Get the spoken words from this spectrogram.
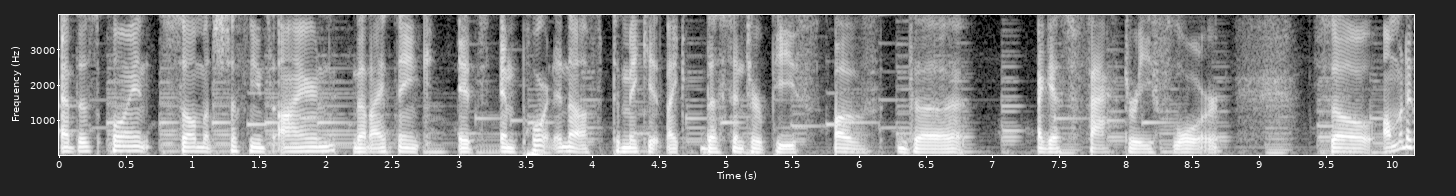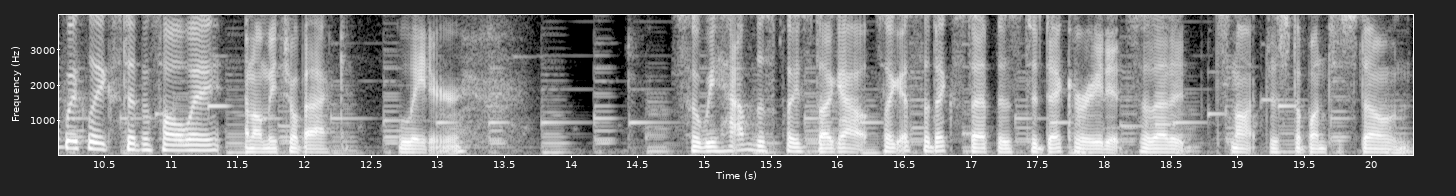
at this point. So much stuff needs iron that I think it's important enough to make it like the centerpiece of the, I guess, factory floor. So I'm gonna quickly extend this hallway, and I'll meet y'all back later. So we have this place dug out, so I guess the next step is to decorate it so that it's not just a bunch of stone.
